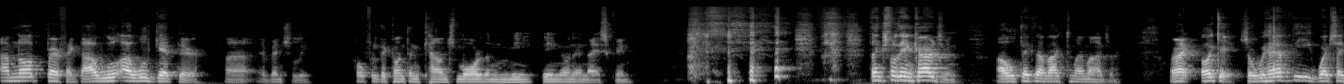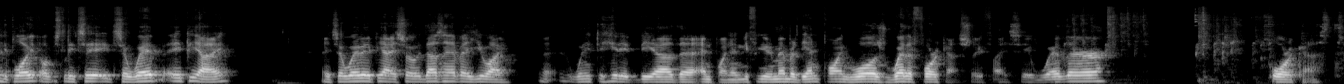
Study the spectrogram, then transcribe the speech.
I'm not perfect. I will I will get there uh, eventually. Hopefully the content counts more than me being on a nice screen. thanks for the encouragement. I will take that back to my manager. All right. Okay. So we have the website deployed. Obviously, it's a, it's a web API. It's a web API, so it doesn't have a UI. Uh, we need to hit it via the endpoint. And if you remember, the endpoint was weather forecast. So if I say weather forecast,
